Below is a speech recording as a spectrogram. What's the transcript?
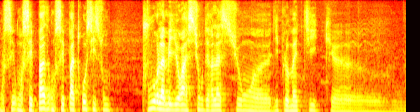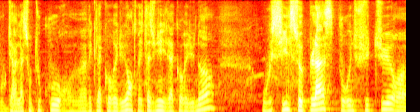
on sait, on sait pas, on sait pas trop s'ils sont pour l'amélioration des relations diplomatiques ou des relations tout court avec la Corée du Nord, entre les États-Unis et la Corée du Nord, ou s'ils se placent pour une future,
